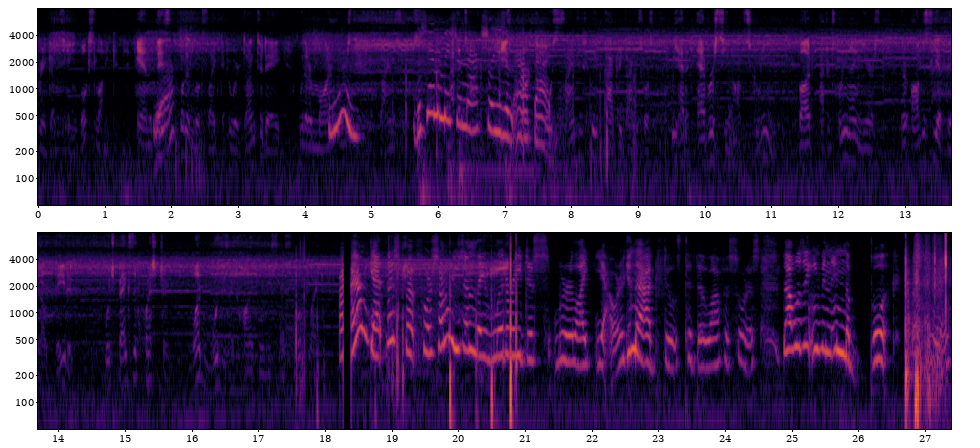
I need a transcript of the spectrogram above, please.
breakup scene looks like. And this Yeah. is what it looks like if it were done today with our modern Ooh. dinosaurs. this animation actually isn't half bad they're obviously a bit outdated. Which begs the question, what would these iconic movie scenes look like? I don't get this, but for some reason they literally just were like, yeah, we're gonna add those to the Dilophosaurus. That wasn't even in the book. But anyway.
